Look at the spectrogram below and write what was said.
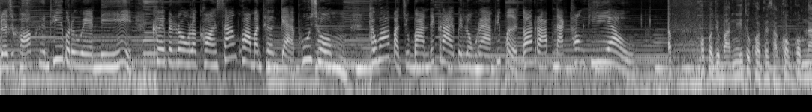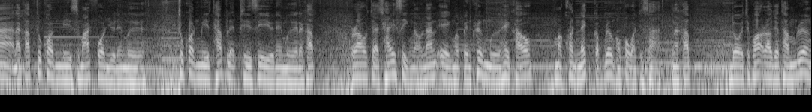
โดยเฉพาะพื้นที่บริเวณนี้ เคยเป็นโรงละครสร้างความบันเทิงแก่ผู้ชม ทว่าปัจจุบันได้กลายเป็นโรงแรมที่เปิดต้อนรับนักท่องเที่ยวเพราะปัจจุบันนี้ทุกคนเป็นสังคมก้มหน้านะครับ ทุกคนมีสมาร์ทโฟนอยู่ในมือ ทุกคนมีแท็บเล็ต PC อยู่ในมือนะครับ เราจะใช้สิ่งเหล่านั้นเองมาเป็นเครื่องมือให้เขามาคอนเน็กกับเรื่องของประวัติศาสตร์นะครับ โดยเฉพาะเราจะทำเรื่อง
